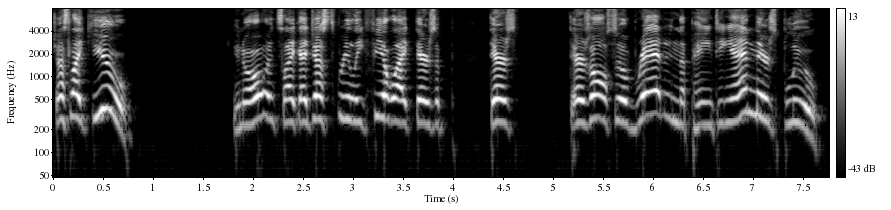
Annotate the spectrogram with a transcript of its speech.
Just like you. You know, it's like I just really feel like there's a there's there's also red in the painting and there's blue.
